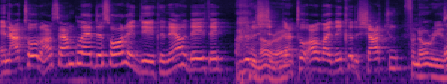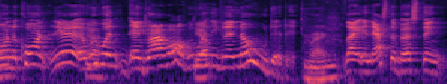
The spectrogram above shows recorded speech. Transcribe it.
and I told him, I said, I'm glad that's all they did, because nowadays they would have shot. right? I told, I was like, they could have shot you For no reason. on the corner, yeah, and Yeah. we wouldn't and drive off. We Yeah. wouldn't even know who did it. Right. Mm-hmm. Like, and that's the best thing.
